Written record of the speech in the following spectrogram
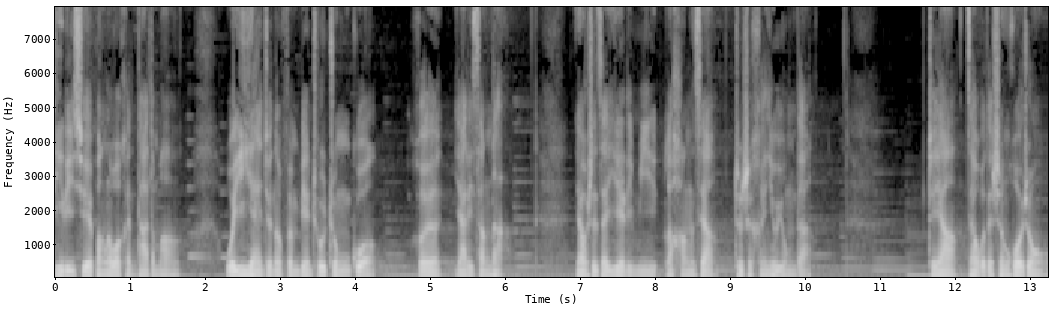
地理学帮了我很大的忙，我一眼就能分辨出中国和亚利桑那。要是在夜里迷了航向，这是很有用的。这样，在我的生活中，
